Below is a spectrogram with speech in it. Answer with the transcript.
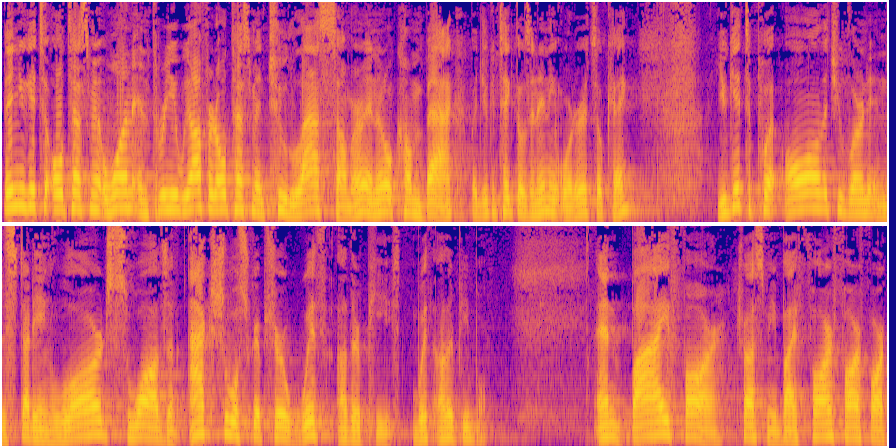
Then you get to Old Testament 1 and 3. We offered Old Testament 2 last summer, and it'll come back, but you can take those in any order. It's okay. You get to put all that you've learned into studying large swaths of actual scripture with other, pe- with other people. And by far, trust me, by far, far, far,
